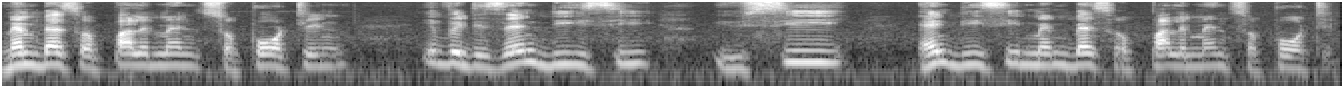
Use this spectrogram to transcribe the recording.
members of parliament supporting. If it is NDC, you see NDC members of parliament supporting.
